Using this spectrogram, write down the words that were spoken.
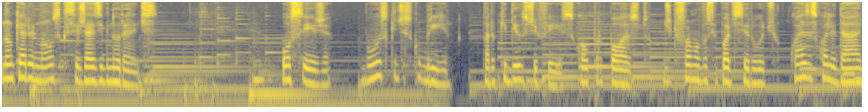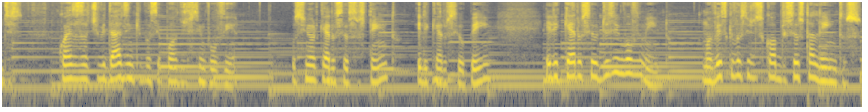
não quero, irmãos, que sejais ignorantes. Ou seja, busque descobrir para o que Deus te fez, qual o propósito, de que forma você pode ser útil, quais as qualidades, quais as atividades em que você pode se envolver. O Senhor quer o seu sustento, Ele quer o seu bem, Ele quer o seu desenvolvimento. Uma vez que você descobre os seus talentos,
